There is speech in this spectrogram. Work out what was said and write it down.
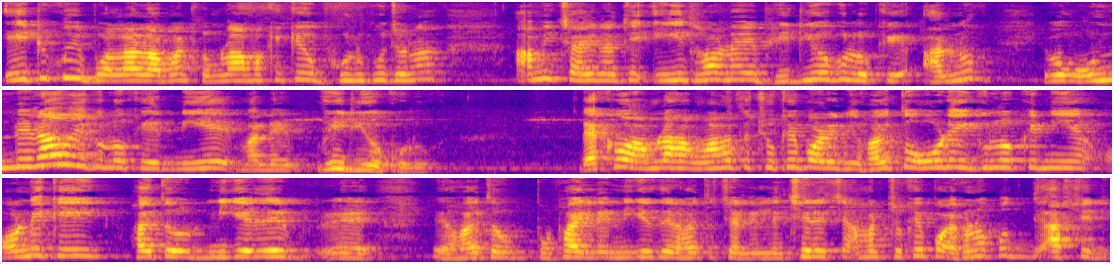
এইটুকুই বলার আমার, তোমরা আমাকে কেউ ভুল বুঝো না। আমি চাই না যে এই ধরনের ভিডিওগুলোকে আনুক এবং অন্যেরাও এগুলোকে নিয়ে মানে ভিডিও করুক। দেখো, আমরা, আমার হয়তো চোখে পড়েনি, হয়তো ওর এইগুলোকে নিয়ে অনেকেই হয়তো নিজেদের হয়তো প্রোফাইলে নিজেদের হয়তো চ্যানেলে ছেড়েছে, আমার চোখে প- এখনও পর্যন্ত আসেনি।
